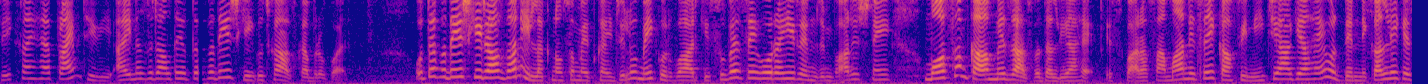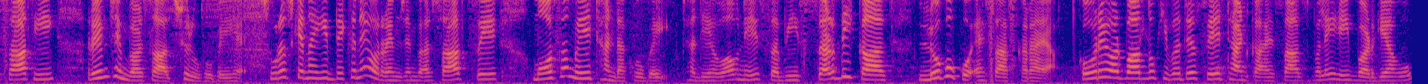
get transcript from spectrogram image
देख रहे हैं प्राइम टीवी। आई नज़र डालते हैं उत्तर प्रदेश की कुछ खास खबरों पर। उत्तर प्रदेश की राजधानी लखनऊ समेत कई जिलों में गुरुवार की सुबह से हो रही रिमझिम बारिश ने मौसम का मिजाज बदल दिया है। इस पारा सामान्य से काफ़ी नीचे आ गया है और दिन निकलने के साथ ही रिमझिम बरसात शुरू हो गई है। सूरज के नहीं दिखने और रिमझिम बरसात से मौसम में ठंडक हो गई। ठंडी हवाओं ने सभी सर्दी का लोगों को एहसास कराया। कोहरे और बादलों की वजह से ठंड का एहसास भले ही बढ़ गया हो,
